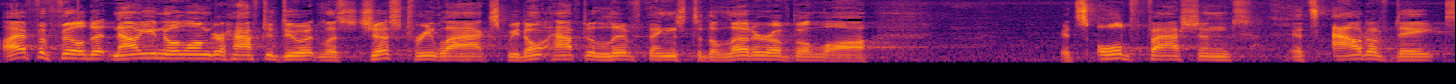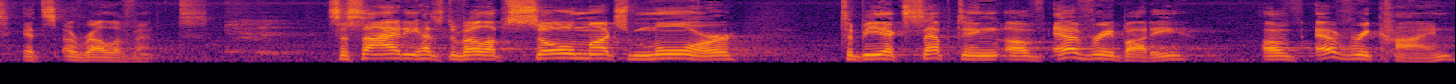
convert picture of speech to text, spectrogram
I have fulfilled it. Now you no longer have to do it. Let's just relax. We don't have to live things to the letter of the law. It's old fashioned, it's out of date, it's irrelevant. Society has developed so much more to be accepting of everybody, of every kind,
